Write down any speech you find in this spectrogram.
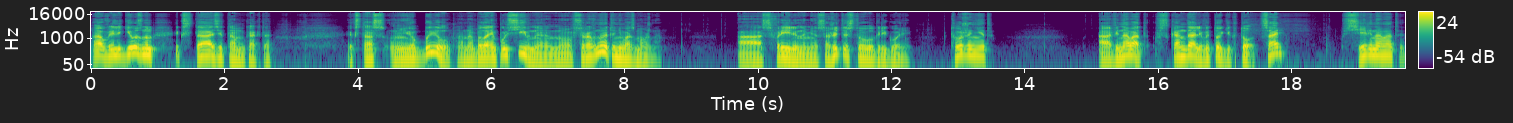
А в религиозном экстазе там как-то... Экстаз у нее был, она была импульсивная, но все равно это невозможно. А с фрейлинами сожительствовал Григорий? Тоже нет. А виноват в скандале в итоге кто? Царь? Все виноваты.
